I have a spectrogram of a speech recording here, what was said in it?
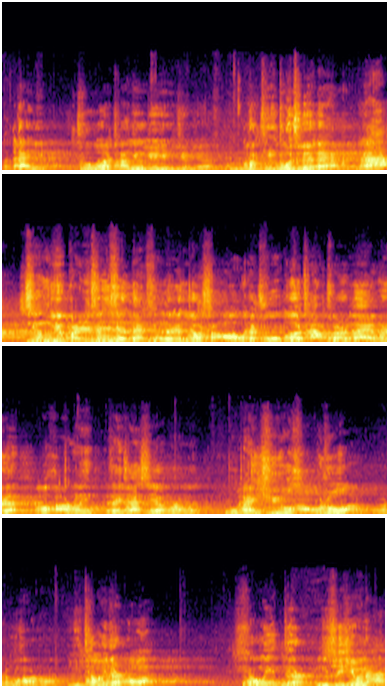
我带你出国唱京剧你们去不去？不不去啊？京剧本身现在听的人就少，我再出国唱全是外国人，我好容易在家歇会儿，我不白去有好处啊！有什么好处？你挑一地儿好吧？挑一地儿，你最喜欢哪儿？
